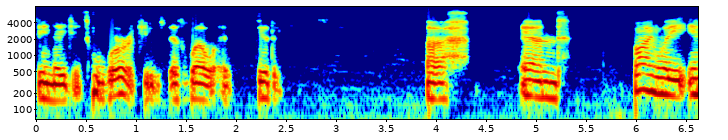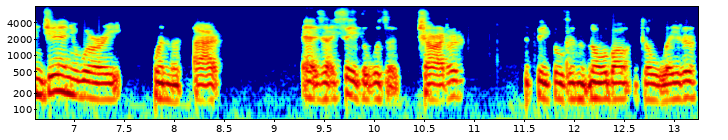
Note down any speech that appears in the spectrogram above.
teenagers who were accused as well as did accuse. Uh, and finally, in January, when the, our as I say, there was a charter that people didn't know about until later.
